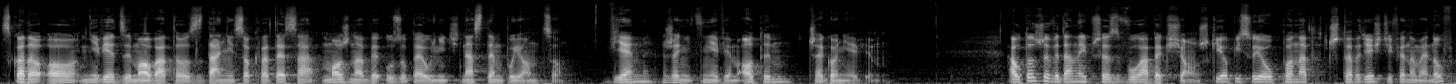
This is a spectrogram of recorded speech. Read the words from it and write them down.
Skoro o niewiedzy mowa, to zdanie Sokratesa można by uzupełnić następująco: Wiem, że nic nie wiem o tym, czego nie wiem. Autorzy wydanej przez WAB książki opisują ponad 40 fenomenów,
